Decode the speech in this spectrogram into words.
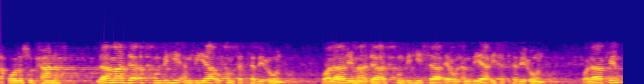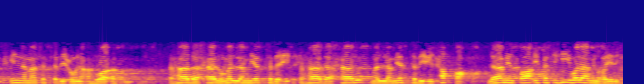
يقول سبحانه لا ما جاءتكم به أنبياؤكم تتبعون ولا لما جاءتكم به سائر الأنبياء تتبعون ولكن إنما تتبعون أهواءكم. فهذا حال من لم يتبع فهذا حال من لم يتبع الحق لا من طائفته ولا من غيره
